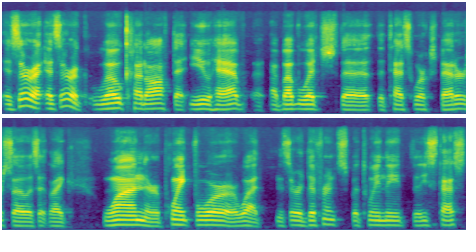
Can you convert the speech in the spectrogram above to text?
is there a is there a low cutoff that you have uh, above which the the test works better? So is it like one or 0.4 or what? Is there a difference between the these tests?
